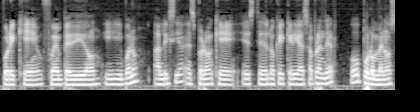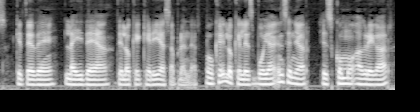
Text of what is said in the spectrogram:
porque fue pedido y bueno, Alicia, espero que este es lo que querías aprender o por lo menos que te dé la idea de lo que querías aprender. Ok, lo que les voy a enseñar es cómo agregar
